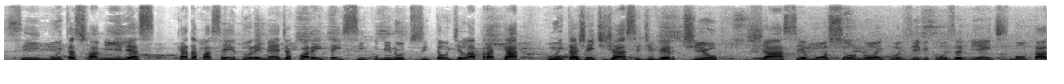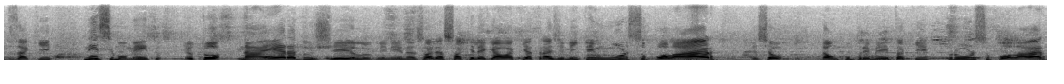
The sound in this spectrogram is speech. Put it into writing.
Sim, muitas famílias. Cada passeio dura em média 45 minutos. Então, de lá para cá, muita gente já se divertiu, já se emocionou, inclusive, com os ambientes montados aqui. Nesse momento, eu tô na era do gelo, meninas. Olha só que legal. Aqui atrás de mim tem um urso polar. Deixa eu dar um cumprimento aqui para o urso polar.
